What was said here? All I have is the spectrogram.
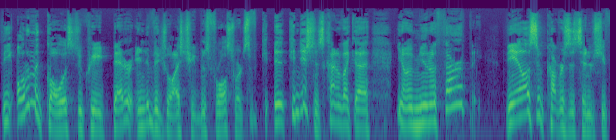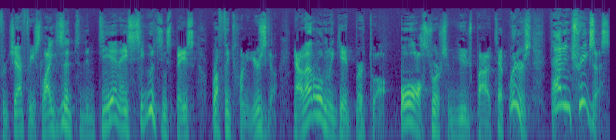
The ultimate goal is to create better individualized treatments for all sorts of uh, conditions, kind of like a, you know, immunotherapy. The analyst who covers this industry for Jefferies likens it to the DNA sequencing space roughly 20 years ago. Now, that ultimately gave birth to all sorts of huge biotech winners. That intrigues us.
